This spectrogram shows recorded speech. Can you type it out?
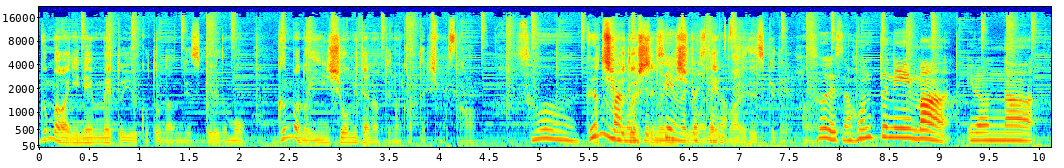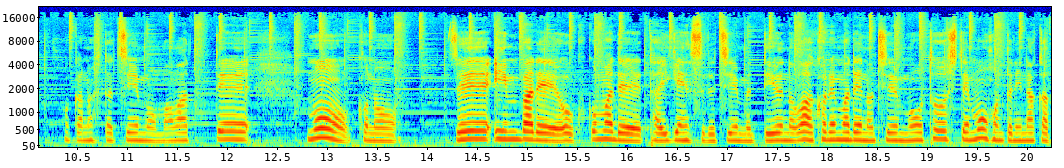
群馬は2年目ということなんですけれども群馬の印象みたいなのって何かあったりしますか？そう群馬のチームとしてのはね、まあ、あれですけど、はい。そうですね。本当にまあいろんな他の2チームを回ってもうこの全員バレーをここまで体現するチームっていうのはこれまでのチームを通しても本当になかっ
